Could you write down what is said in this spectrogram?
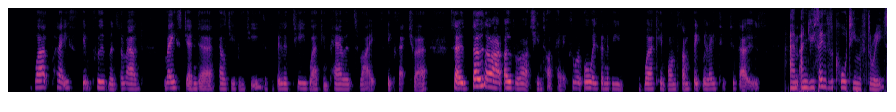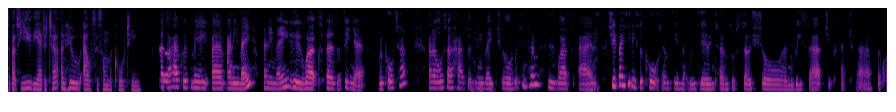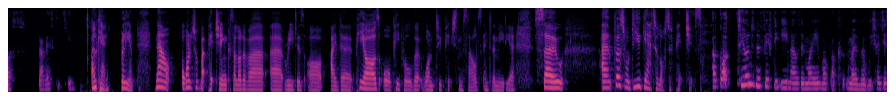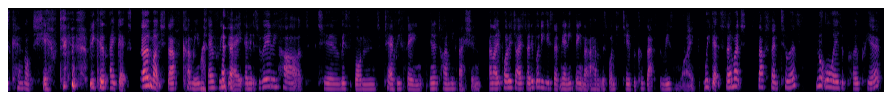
workplace improvements around race, gender, LGBT, disability, working parents' rights, etc. So those are our overarching topics. We're always going to be working on something related to those. Um, and you say there's a core team of three, so that's you, the editor, and who else is on the core team? So I have with me um, Annie May, Annie May, who works as a senior reporter, and I also have with me Rachel Whittingham, who works as she basically supports everything that we do in terms of social and research, etc., across Diversity Q. Okay, brilliant. Now, I want to talk about pitching because a lot of our uh, readers are either PRs or people that want to pitch themselves into the media. So, um, first of all, do you get a lot of pitches? I've got 250 emails in my email box at the moment, which I just cannot shift because I get so much stuff coming every day, and it's really hard to respond to everything in a timely fashion. And I apologize to anybody who sent me anything that I haven't responded to because that's the reason why. We get so much stuff sent to us, not always appropriate.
